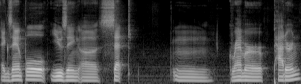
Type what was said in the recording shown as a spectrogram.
example using a set um, grammar pattern,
